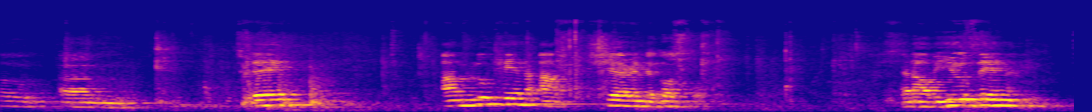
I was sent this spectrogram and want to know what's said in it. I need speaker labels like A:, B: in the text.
A: So, um, today, I'm looking at sharing the gospel. And I'll be using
